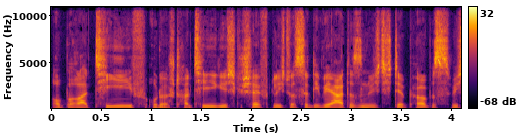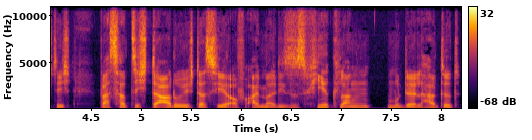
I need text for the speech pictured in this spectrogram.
operativ oder strategisch, geschäftlich, du hast ja die Werte sind wichtig, der Purpose ist wichtig. Was hat sich dadurch, dass ihr auf einmal dieses Vierklang-Modell hattet,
